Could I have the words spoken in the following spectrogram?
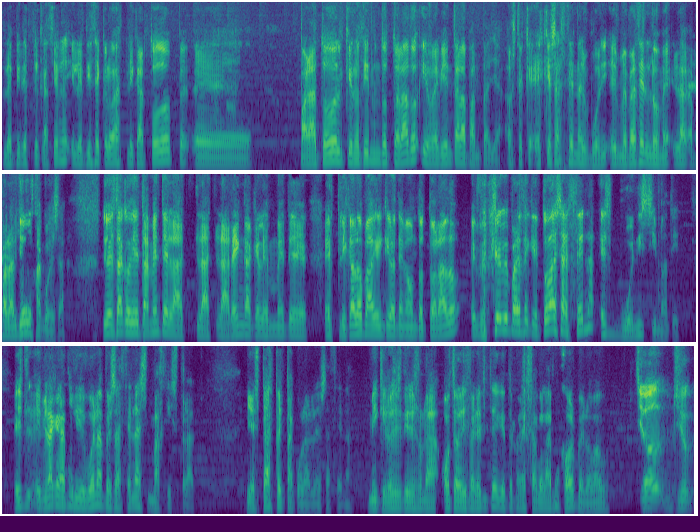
Le pide explicaciones y le dice que lo va a explicar todo eh, para todo el que no tiene un doctorado y revienta la pantalla. Es, que, es que esa escena es buena. Me parece para, yo destaco esa. Yo destaco directamente la, la, arenga que les mete explicarlo para alguien que no tenga un doctorado. Es que me parece que toda esa escena es buenísima, tío. Es, es verdad que la peli buena, pero esa escena es magistral. Y está espectacular esa escena. Miki, no sé si tienes una otra diferente que te parezca la mejor, pero vamos. Yo, yo,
